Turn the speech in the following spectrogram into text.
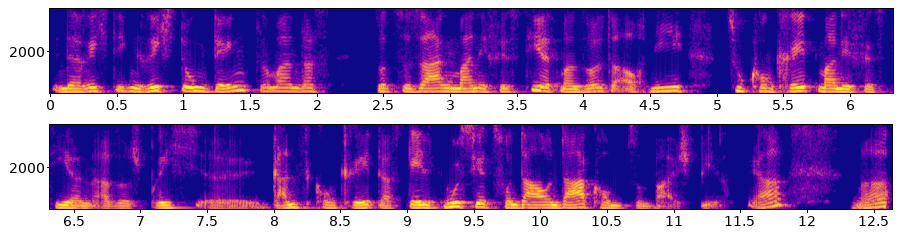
in der richtigen Richtung denkt, wenn man das sozusagen manifestiert. Man sollte auch nie zu konkret manifestieren, also sprich äh, ganz konkret, das Geld muss jetzt von da und da kommen zum Beispiel. Ja, Na,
